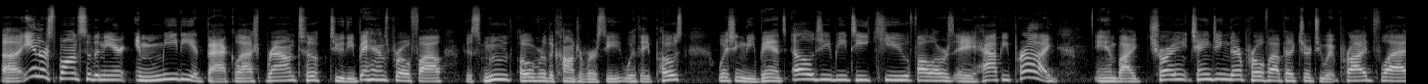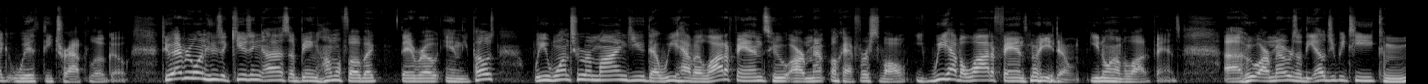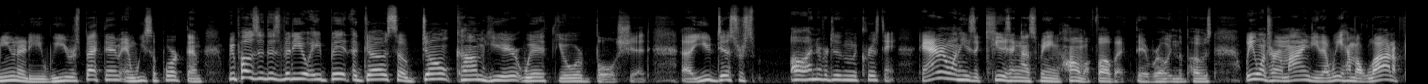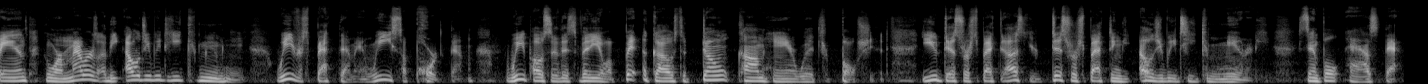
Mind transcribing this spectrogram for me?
Uh, in response to the near immediate backlash, Brown took to the band's profile to smooth over the controversy with a post wishing the band's LGBTQ followers a happy pride and by tra- changing their profile picture to a pride flag with the Trapt logo. To everyone who's accusing us of being homophobic, they wrote in the post, we want to remind you that we have a lot of fans who are mem- okay. First of all, we have a lot of fans. No, you don't. You don't have a lot of fans uh, who are members of the LGBT community. We respect them and we support them. We posted this video a bit ago, so don't come here with your bullshit. Uh, you disrespect. Oh, I never did in the Chris name. To everyone who's accusing us of being homophobic, they wrote in the post, we want to remind you that we have a lot of fans who are members of the LGBT community. We respect them and we support them. We posted this video a bit ago, so don't come here with your bullshit. You disrespect us, you're disrespecting the LGBT community. Simple as that.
